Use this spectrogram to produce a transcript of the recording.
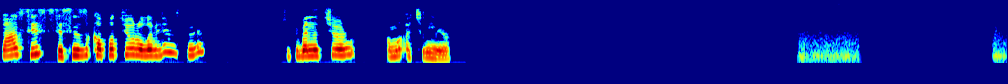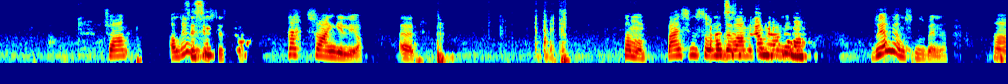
Şu an siz sesinizi kapatıyor olabilir misiniz? Çünkü ben açıyorum ama açılmıyor. Şu an alıyor Sesim musunuz sesimi? Heh, şu an geliyor. Evet. Tamam. Ben şimdi soruna Ben devam miyim? ama Duyamıyor musunuz beni? Ha.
